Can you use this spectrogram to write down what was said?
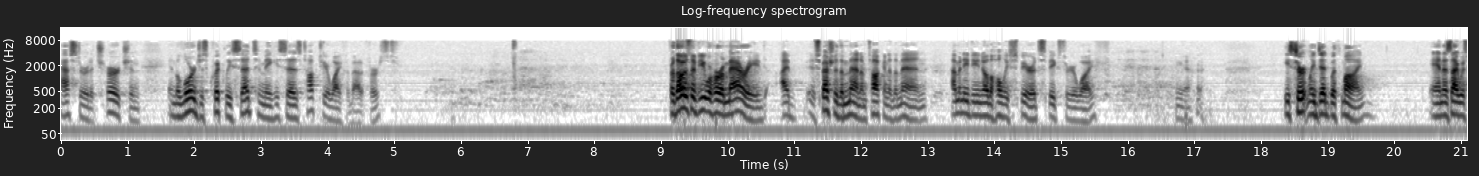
pastor at a church. And And the Lord just quickly said to me, He says, Talk to your wife about it first. For those of you who are married, I, especially the men, I'm talking to the men. How many do you know the Holy Spirit speaks through your wife? Yeah. He certainly did with mine. And as I was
